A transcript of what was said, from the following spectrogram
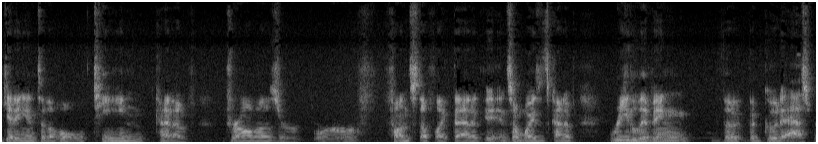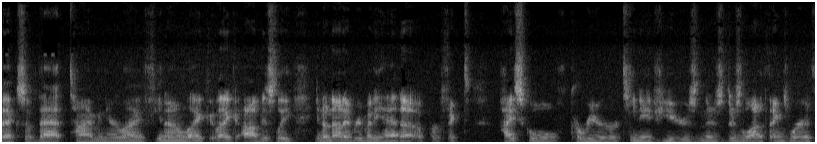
getting into the whole teen kind of dramas or, or, or fun stuff like that. It, in some ways, it's kind of reliving the the good aspects of that time in your life. You know, like like obviously, you know, not everybody had a, a perfect high school career or teenage years, and there's there's a lot of things where it,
